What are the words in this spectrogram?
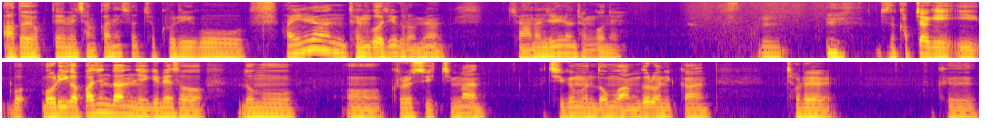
아더 역 때문에 잠깐 했었죠. 그리고 한 1년 된 거지 그러면 안한 지 1년 된 거네. 음 그래서 갑자기 이 머, 머리가 빠진다는 얘기를 해서 너무 어 그럴 수 있지만 지금은 너무 안 그러니까 저를 그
